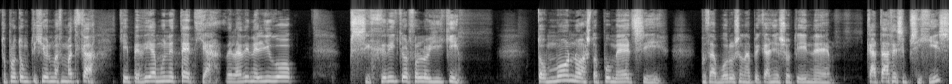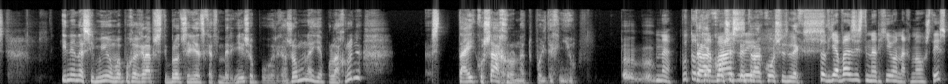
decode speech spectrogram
το πρώτο μου πτυχίο είναι μαθηματικά και η παιδεία μου είναι τέτοια. Δηλαδή είναι λίγο ψυχρή και ορθολογική. Το μόνο ας το πούμε έτσι που θα μπορούσε να πει κανείς ότι είναι κατάθεση ψυχής είναι ένα σημείωμα που είχα γράψει στην πρώτη σελίδα της Καθημερινής όπου εργαζόμουν για πολλά χρόνια στα 20 χρόνια του Πολυτεχνείου. Ναι, που το 300-400 λέξεις. Το διαβάζεις στην αρχή ο αναγνώστης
